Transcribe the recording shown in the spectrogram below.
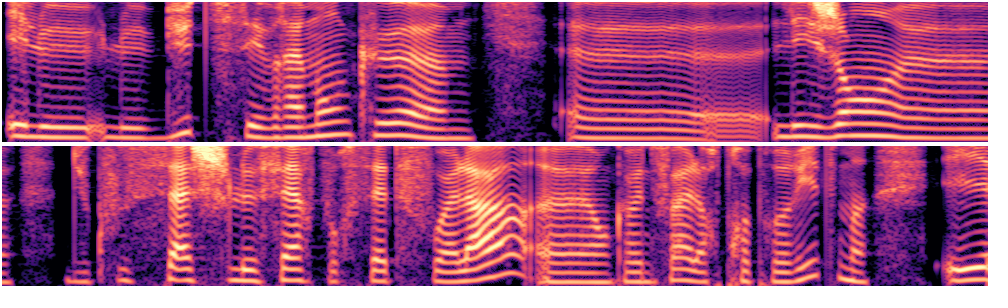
Et le, le but c'est vraiment que euh, euh, les gens euh, du coup sachent le faire pour cette fois-là, euh, encore une fois à leur propre rythme et,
